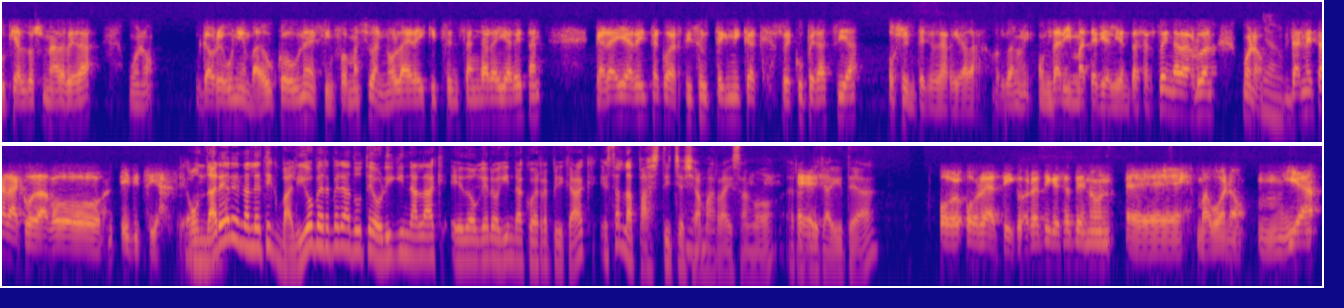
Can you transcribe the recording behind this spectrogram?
eukialdosuna da beda, bueno, gaur egunien baduko unez informazioa nola eraikitzen zan garaiaretan, garaiaretako artizau teknikak rekuperatzia oso interesgarria da. Ordan ondari materialian da sartzen gara, orduan, bueno, Ja. danetarako dago iritzia. E, Ondarearen aldetik balio berbera dute originalak edo gero egindako erreplikak? Ez alda pastitxe xamarra izango, erreplika Ez. egitea? Hor- Horregatik, horregatik esaten nun, e, ba bueno, mm, ia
